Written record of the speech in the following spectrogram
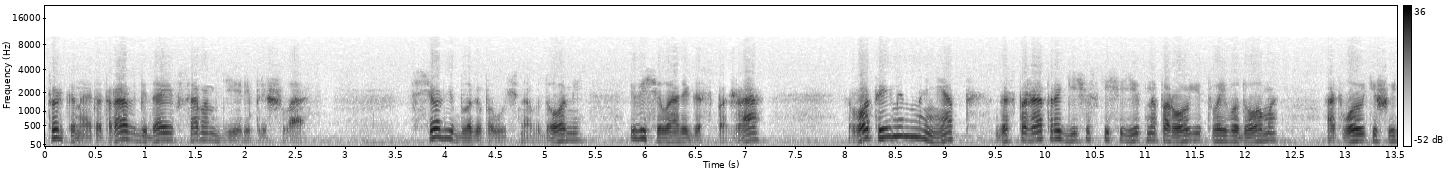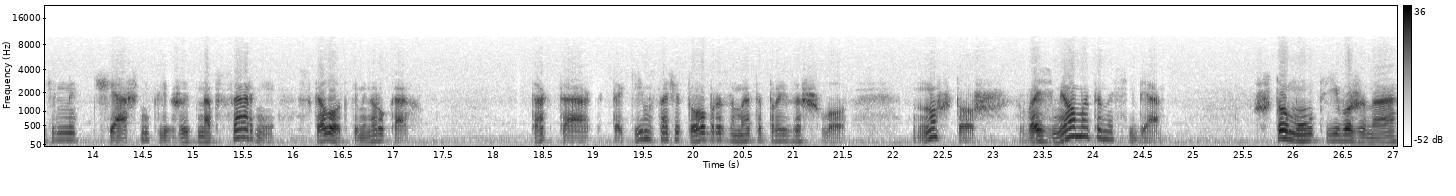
Только на этот раз беда и в самом деле пришла. Все ли благополучно в доме, весела ли госпожа, вот именно нет. Госпожа трагически сидит на пороге твоего дома, а твой утешительный чашник лежит на псарне с колодками на руках. Так-так, таким, значит, образом это произошло. Ну что ж, возьмем это на себя. Что Мут, его жена,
